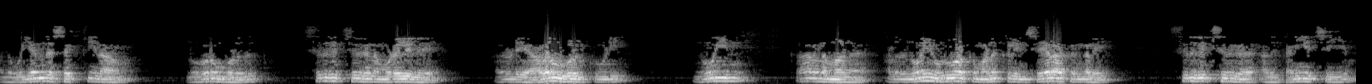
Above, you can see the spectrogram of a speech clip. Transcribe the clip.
அந்த உயர்ந்த சக்தி நாம் நுகரும் பொழுது சிறுக சிறுக நம் உடலிலே அதனுடைய அளவுகள் கூடி நோயின் காரணமான அல்லது நோயை உருவாக்கும் அணுக்களின் செயலாக்கங்களை சிறுக சிறுக அது தனியச் செய்யும்.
